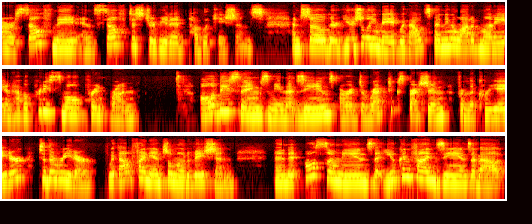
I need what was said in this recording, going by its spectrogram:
are self made and self distributed publications. And so they're usually made without spending a lot of money and have a pretty small print run. All of these things mean that zines are a direct expression from the creator to the reader without financial motivation. And it also means that you can find zines about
